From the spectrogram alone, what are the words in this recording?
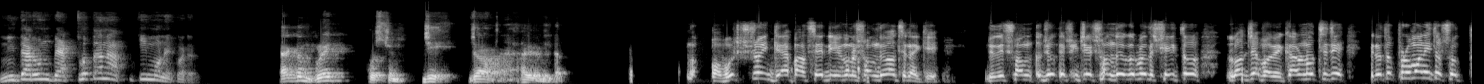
নিদারুণ ব্যর্থতা না আপনি কি মনে করেন? একদম গ্রেট কোশ্চেন জি জনাব হাবিবুল্লাহ অবশ্যই গ্যাপ আছে নিয়ে কোনো সন্দেহ আছে নাকি? যদি যে সন্দেহ করবে সেই তো লজ্জা পাবে। কারণ হচ্ছে যে এটা তো প্রমাণিত সত্য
